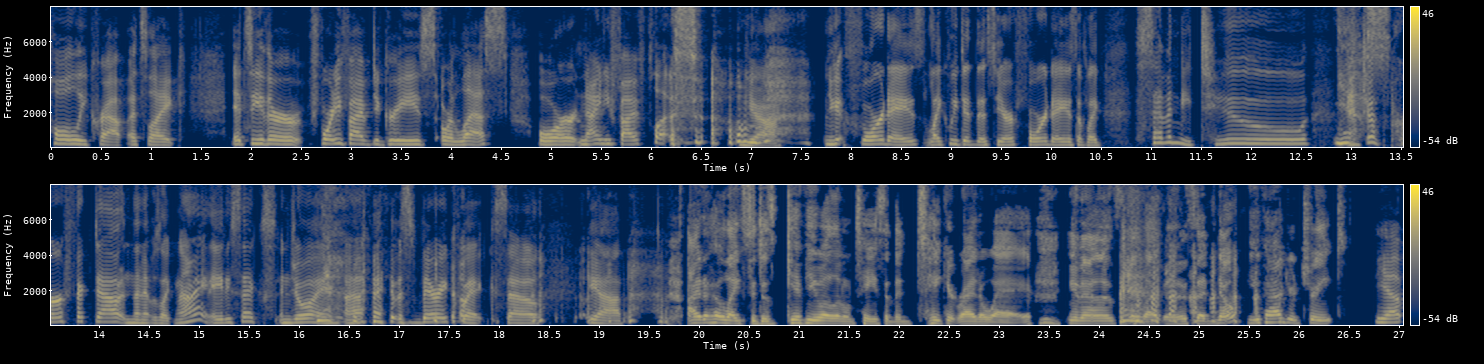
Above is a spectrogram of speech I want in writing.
holy crap, it's like, it's either 45 degrees or less or 95 plus. um, yeah. You get four days, like we did this year, four days of like 72. Yes. Just perfect out. And then it was like, all right, 86. Enjoy. Uh, it was very quick. So yeah. Idaho likes to just give you a little taste and then take it right away. You know, that's what they like. They said, nope, you've had your treat. Yep.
